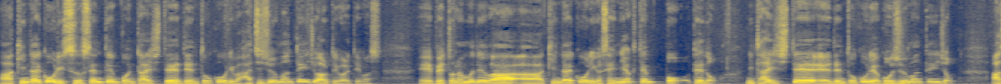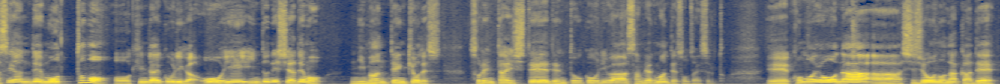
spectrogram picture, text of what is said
あ近代小売数千店舗に対して伝統小売は80万店以上あると言われています。えベトナムでは近代小売が1200店舗程度に対して、え伝統小売は50万店以上。ASEAN で最も近代小売が多いインドネシアでも2万店強です。それに対して伝統小売は300万店存在すると、えこのような市場の中で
